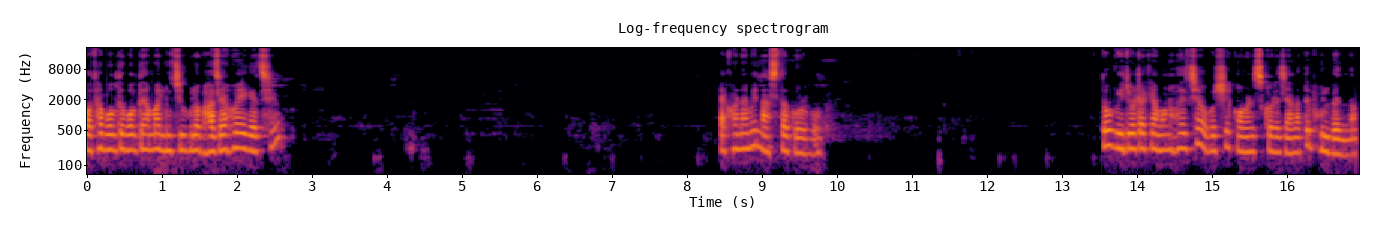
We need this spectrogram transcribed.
কথা বলতে বলতে আমার লুচিগুলো ভাজা হয়ে গেছে। এখন আমি নাস্তা করব। তো ভিডিওটা কেমন হয়েছে অবশ্যই কমেন্টস করে জানাতে ভুলবেন না।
